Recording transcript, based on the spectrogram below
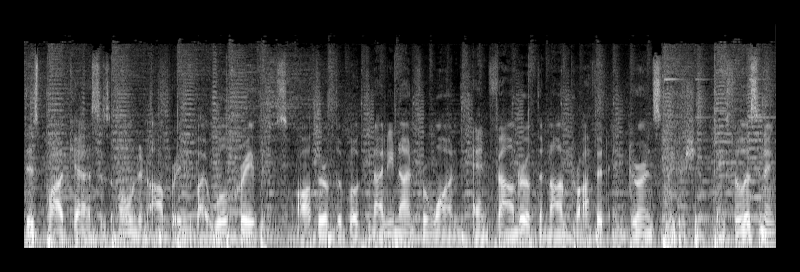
This podcast is owned and operated by Will Cravens, author of the book 99 for 1 and founder of the nonprofit Endurance Leadership. Thanks for listening.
